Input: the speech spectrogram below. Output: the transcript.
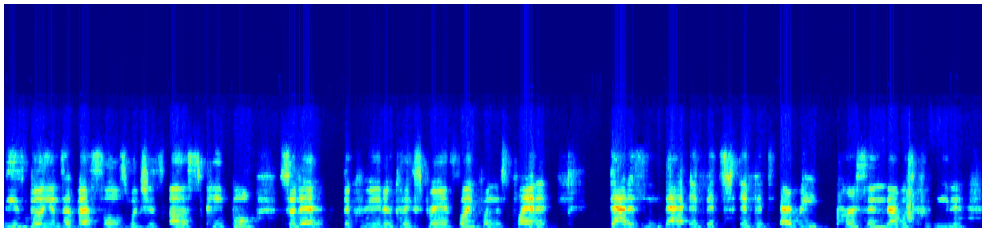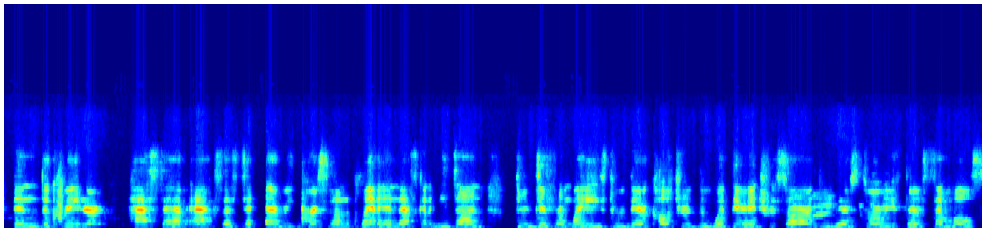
these billions of vessels which is us people so that the creator could experience life on this planet that is that if it's if it's every person that was created then the creator has to have access to every person on the planet. And that's going to be done through different ways, through their culture, through what their interests are, through their stories, their symbols,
